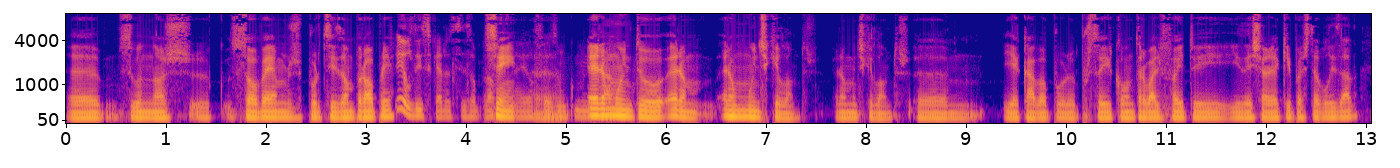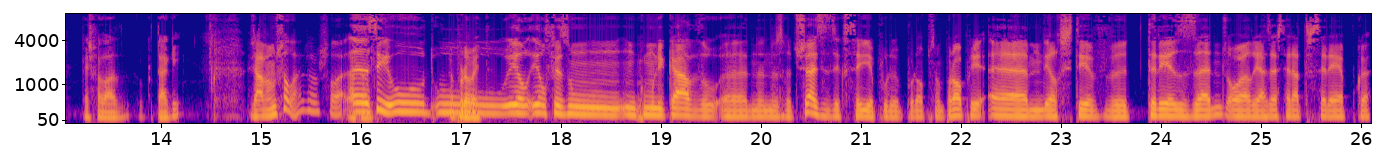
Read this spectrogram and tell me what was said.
Uh, segundo nós soubemos por decisão própria. Ele disse que era decisão própria. Sim, né? ele fez um comunicado. Era muito, eram, eram muitos quilómetros. Eram muitos quilómetros. e acaba por, por sair com um trabalho feito e, e deixar a equipa estabilizada. Queres falar do que está aqui? Já vamos falar, já vamos falar. Ah, Ah, sim, o, o- ele, ele fez um, um comunicado na- nas redes sociais a dizer que saía por, por opção própria. Ah, ele esteve três anos, ou aliás, esta era a terceira época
